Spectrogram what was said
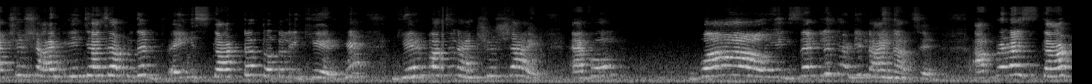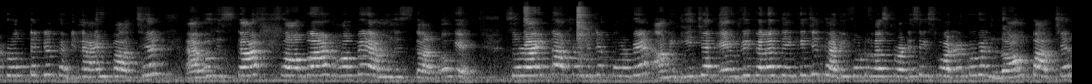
160 ইঞ্চ আছে আপনাদের এই স্কার্টটা টোটালি ঘের হ্যাঁ? ঘের পাচ্ছেন 160 এবং ওয়াও এক্স্যাক্টলি 39 আছে। আপনারা স্কার্ট প্রত্যেকটা 39 পাচ্ছেন এবং স্কার্ট সবার হবে এমন স্কার্ট ওকে সো রাইট না আপনারা যেটা করবেন, আমি ইচ এন্ড এভরি কালার দেখিয়েছি 34 প্লাস 46 অর্ডার করবেন লং পাচ্ছেন,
